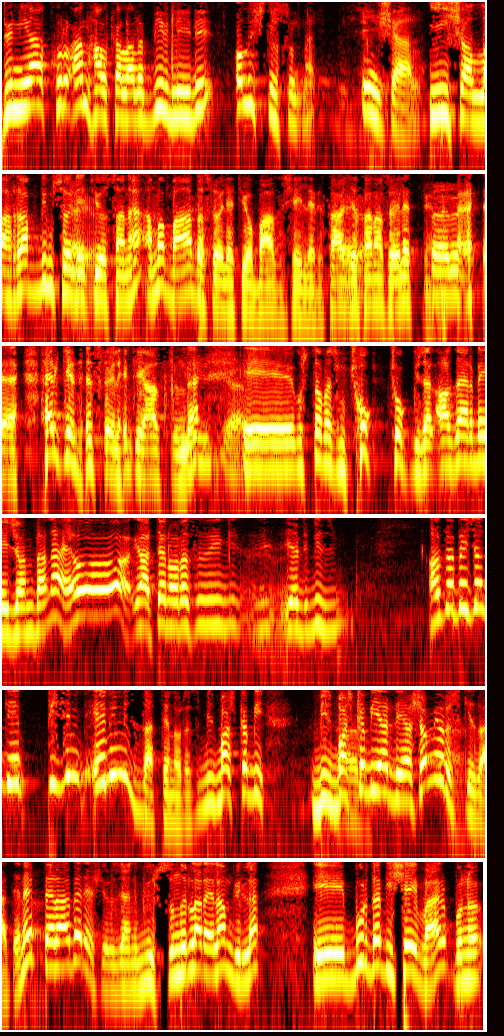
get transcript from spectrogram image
Dünya Kur'an Halkaları Birliği'ni oluştursunlar. İnşallah. İnşallah Rabbim söyletiyor sana ama bana da söyletiyor bazı şeyleri. Sadece sana söyletmiyor. Doğru. Herkese söyletiyor aslında. Ee, Mustafa'cığım çok çok güzel. Azerbaycan'dan ha, o, zaten orası biz, yani biz Azerbaycan diye bizim evimiz zaten orası. Biz başka bir biz başka bir yerde yaşamıyoruz ki zaten. Hep beraber yaşıyoruz. Yani bu sınırlar elhamdülillah. Ee, burada bir şey var. Bunu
